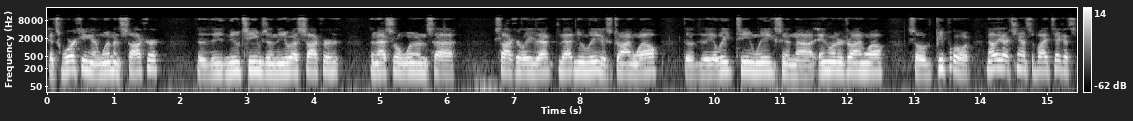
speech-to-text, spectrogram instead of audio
It's working in women's soccer. The, the new teams in the U.S. soccer, the National Women's uh, Soccer League, that, that new league is drawing well. The, the elite team leagues in uh, England are drawing well. So people now they got a chance to buy tickets,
